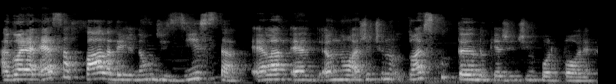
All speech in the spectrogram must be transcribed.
Agora, essa fala dele, não desista, ela é, é não, a gente não está escutando o que a gente incorpora.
